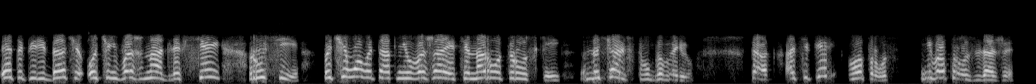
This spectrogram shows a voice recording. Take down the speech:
Эта передача очень важна для всей Руси. Почему вы так не уважаете народ русский? Начальству говорю. Так, а теперь вопрос не вопрос даже,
